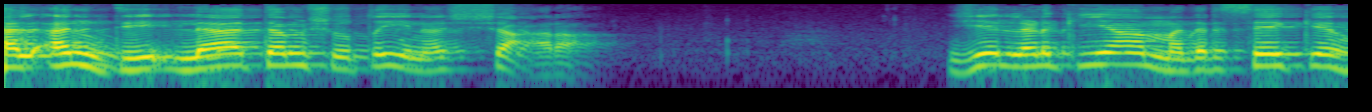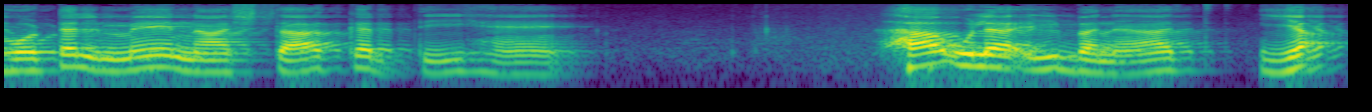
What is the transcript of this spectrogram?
हल अंति ला तमशुतीन शारा। ये लड़कियाँ मदरसे के होटल में नाश्ता करती हैं। हाउला इल बनात या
